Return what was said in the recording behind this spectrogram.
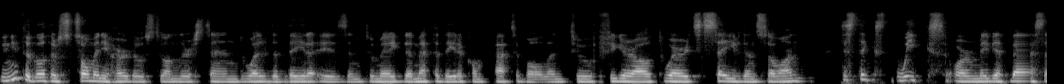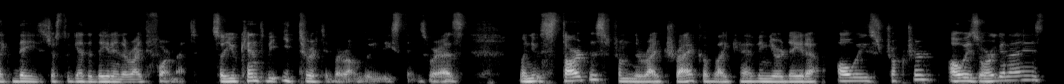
you need to go through so many hurdles to understand where the data is and to make the metadata compatible and to figure out where it's saved and so on. This takes weeks or maybe at best like days just to get the data in the right format. So you can't be iterative around doing these things. Whereas when you start this from the right track of like having your data always structured, always organized,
